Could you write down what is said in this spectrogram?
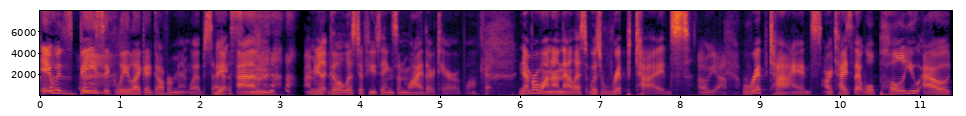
it was basically like a government website. Yes. Um, I'm going to list a few things and why they're terrible. Okay. Number one on that list was riptides. Oh yeah. Rip tides are tides that will pull you out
